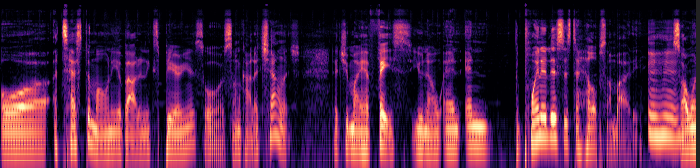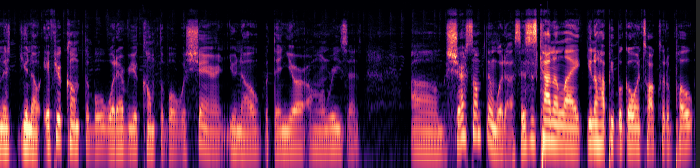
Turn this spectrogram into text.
or a testimony about an experience or some kind of challenge that you might have faced, you know, and and the point of this is to help somebody. Mm-hmm. So I want to, you know, if you're comfortable, whatever you're comfortable with sharing, you know, within your own reasons, um, share something with us. This is kind of like, you know, how people go and talk to the Pope,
